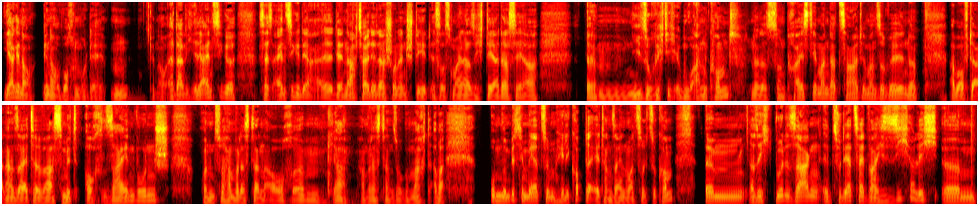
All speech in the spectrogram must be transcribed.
Ja, genau, genau, Wochenmodell. Hm? Genau. Er dadurch, der einzige, das heißt einzige, der, der Nachteil, der da schon entsteht, ist aus meiner Sicht der, dass er ähm, nie so richtig irgendwo ankommt. Ne? Das ist so ein Preis, den man da zahlt, wenn man so will. Ne? Aber auf der anderen Seite war es mit auch sein Wunsch und so haben wir das dann auch, ähm, ja, haben wir das dann so gemacht. Aber um so ein bisschen mehr zum Helikopterelternsein nochmal zurückzukommen. Ähm, also ich würde sagen, äh, zu der Zeit war ich sicherlich ähm,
